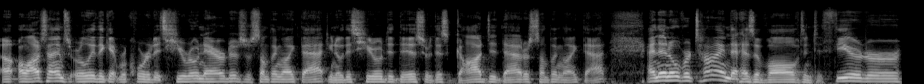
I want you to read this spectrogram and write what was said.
Uh, a lot of times early they get recorded as hero narratives or something like that. You know, this hero did this or this god did that or something like that. And then over time that has evolved into theater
